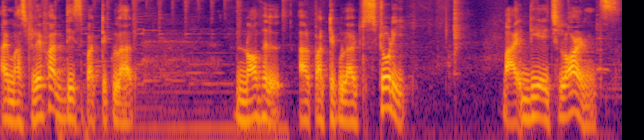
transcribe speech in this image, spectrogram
I must refer this particular novel or particular story by D.H. Lawrence.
